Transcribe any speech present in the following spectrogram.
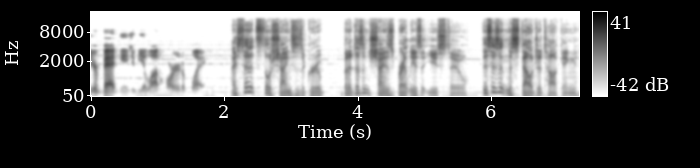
your bad games would be a lot harder to play. I said it still shines as a group, but it doesn't shine as brightly as it used to. This isn't nostalgia talking.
